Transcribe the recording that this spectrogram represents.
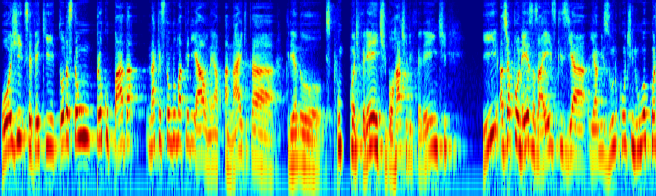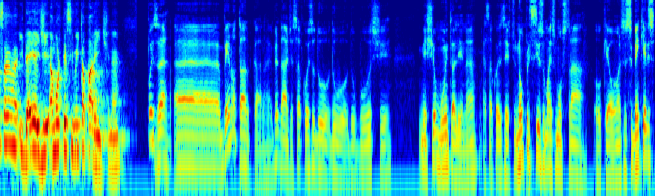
hoje você vê que todas estão preocupadas na questão do material, né? A, Nike está criando espuma diferente, borracha diferente, e as japonesas, a ASICS e a, e a Mizuno continuam com essa ideia de amortecimento aparente, né? Pois é, é, bem notado, cara. É verdade, essa coisa do, do, do boost mexeu muito ali, né? Essa coisa de não preciso mais mostrar o que é o se bem que eles,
